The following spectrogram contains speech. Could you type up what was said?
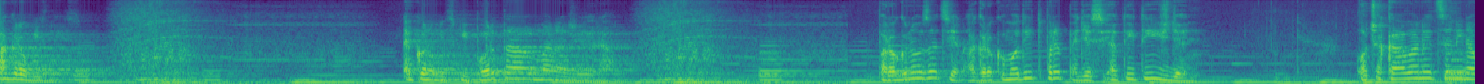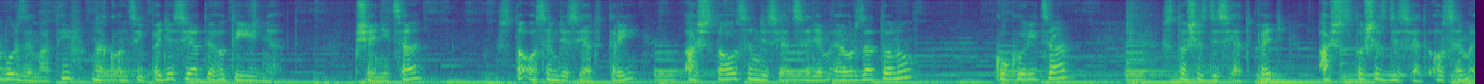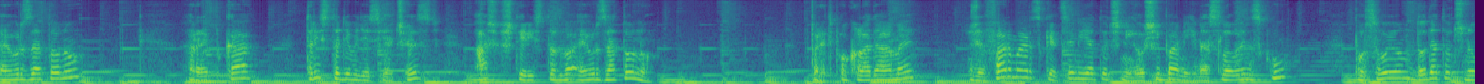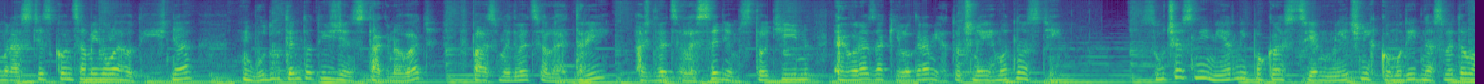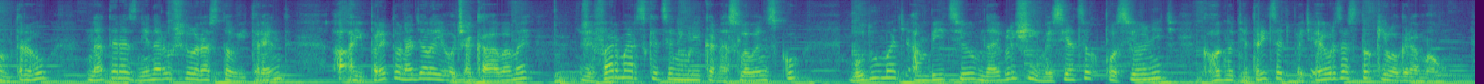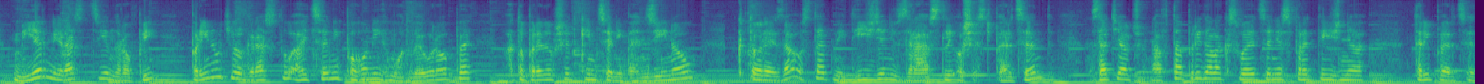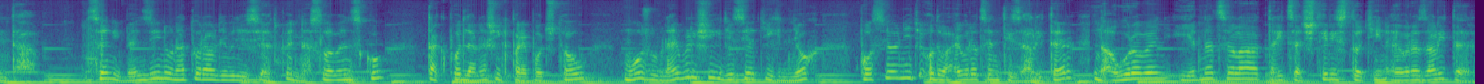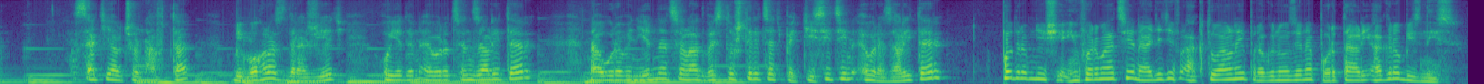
Agrobiznis. Ekonomický portál manažéra. Prognóza cien agrokomodít pre 50. týždeň. Očakávané ceny na burze Matif na konci 50. týždňa. Pšenica 183 až 187 eur za tonu, kukurica 165 až 168 eur za tonu, repka 396 až 402 eur za tonu. Predpokladáme, že farmárske ceny jatočných ošípaných na Slovensku po svojom dodatočnom raste z konca minulého týždňa budú tento týždeň stagnovať v pásme 2,3 až 2,7 eur za kilogram jatočnej hmotnosti. Súčasný mierny pokles cien mliečných komodít na svetovom trhu na teraz nenarušil rastový trend a aj preto naďalej očakávame, že farmárske ceny mlieka na Slovensku budú mať ambíciu v najbližších mesiacoch posilniť k hodnote 35 eur za 100 kg. Mierny rast cien ropy prinútil k rastu aj ceny pohonných hmot v Európe, a to predovšetkým ceny benzínov, ktoré za ostatný týždeň vzrástli o 6%, zatiaľ čo nafta pridala k svojej cene spred týždňa 3%. Ceny benzínu Natural 95 na Slovensku tak podľa našich prepočtov môžu v najbližších 10 dňoch posilniť o 2 eurocenty za liter na úroveň 1,34 eur za liter. Zatiaľ čo nafta by mohla zdražieť o 1 eurocent za liter na úroveň 1,245 tisícin eur za liter. Podrobnejšie informácie nájdete v aktuálnej prognóze na portáli Agrobiznis.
